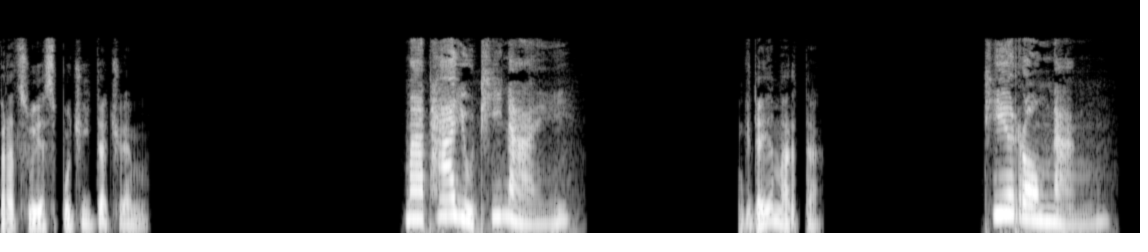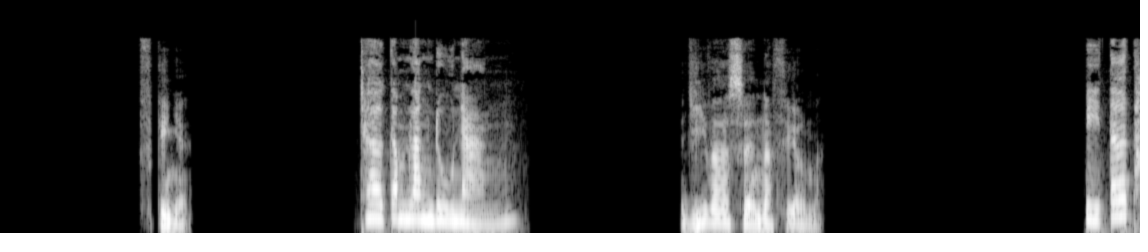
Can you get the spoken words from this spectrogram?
Pracuje s počítačem. มาท่าอยู่ที่ไหน Kde je Marta? ที่โรงหนัง V kině. เธอกำลังดูหนัง Dívá se na film. ปีเตอร์ท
